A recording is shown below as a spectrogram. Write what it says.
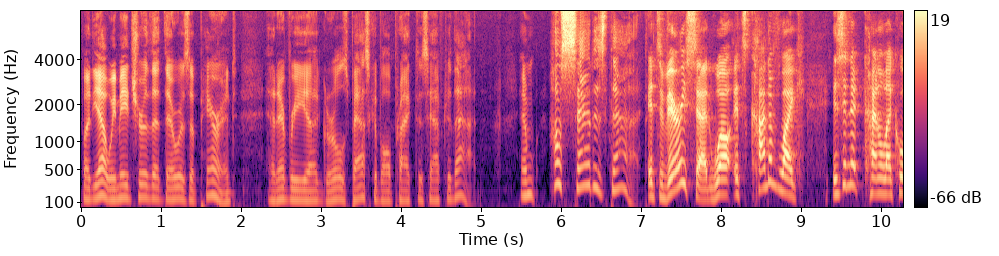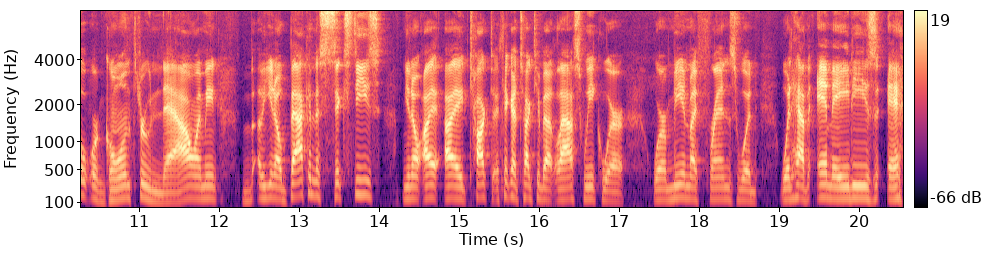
But yeah, we made sure that there was a parent at every uh, girls' basketball practice after that. And how sad is that? It's very sad. Well, it's kind of like, isn't it kind of like what we're going through now? I mean, you know, back in the '60s, you know, I, I talked, I think I talked to you about last week where where me and my friends would would have M80s and,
